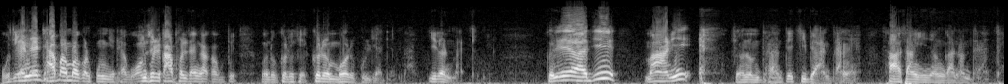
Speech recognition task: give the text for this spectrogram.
오지게는 잡아먹을 국리라고 온수를 갚을 생각하고 그렇게 그런 뭐를 굴려야 된다. 이런 말씀이야. 그래야지 많이 저놈들한테 지배 안 당해. 사상 인연가 놈들한테.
